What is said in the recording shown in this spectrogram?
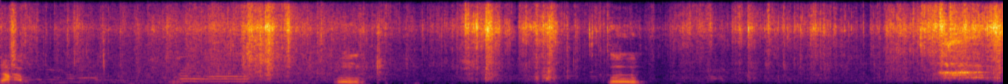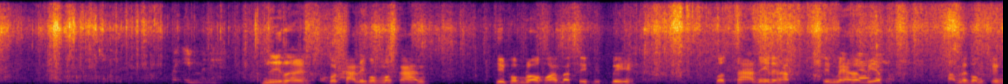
ยอดครับ อืม อืม อิ่มอะเนี่ยนี่เลยรสชาติที่ผมต้องการ ที่ผมรอคอยมา 40 ปี รสชาตินี้นะครับ ที่แม่ระเบียบทำให้ผมกิน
